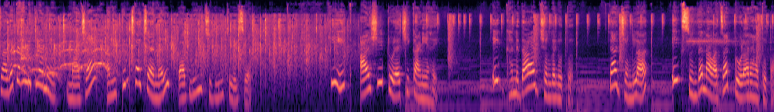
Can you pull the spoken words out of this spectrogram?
स्वागत आहे मित्रांनो. माझ्या आणि तुमच्या चॅनल बाबली चिबली टेल्सवर ही एक आळशी टोळ्याची कहाणी आहे. एक घनदाट जंगल होतं. त्या जंगलात एक सुंदर नावाचा टोळा राहत होता.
